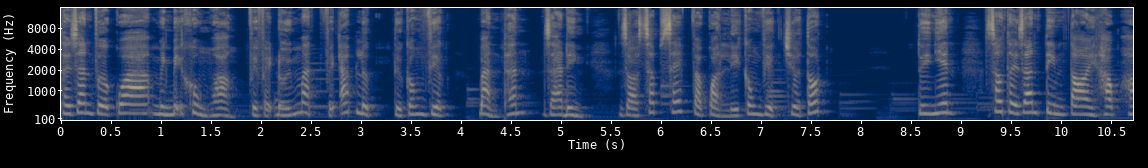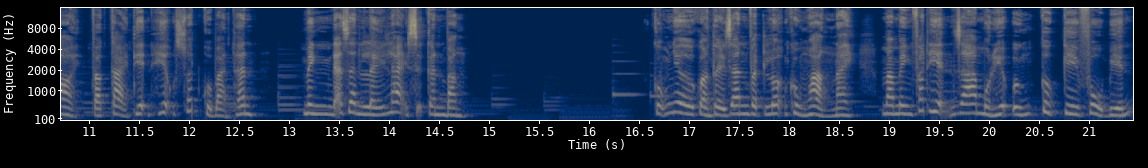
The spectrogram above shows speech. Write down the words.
Thời gian vừa qua, mình bị khủng hoảng vì phải đối mặt với áp lực từ công việc, bản thân, gia đình do sắp xếp và quản lý công việc chưa tốt. Tuy nhiên, sau thời gian tìm tòi, học hỏi và cải thiện hiệu suất của bản thân, mình đã dần lấy lại sự cân bằng. Cũng nhờ khoảng thời gian vật lộn khủng hoảng này mà mình phát hiện ra một hiệu ứng cực kỳ phổ biến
